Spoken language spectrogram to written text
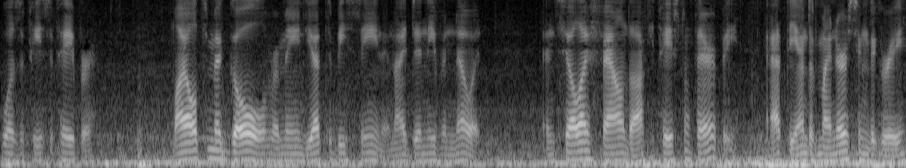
was a piece of paper. My ultimate goal remained yet to be seen, and I didn't even know it until I found occupational therapy at the end of my nursing degree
